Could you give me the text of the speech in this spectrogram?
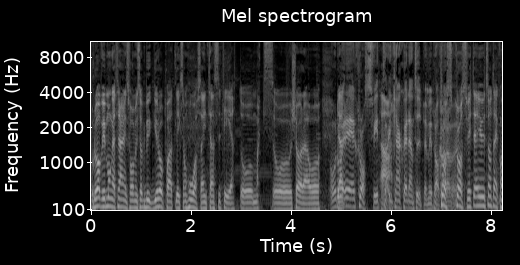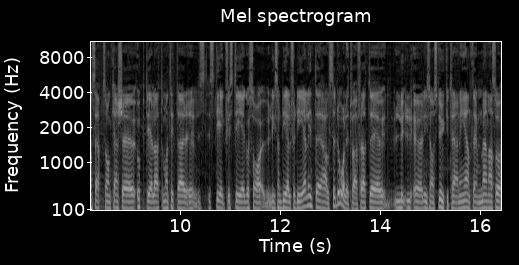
Och då har vi många träningsformer som bygger då på att liksom håsa intensitet och max och köra och Och då är det crossfit, Ja. kanske den typen vi pratar Cross, om. crossfit är ju ett sånt där koncept som kanske uppdelat om man tittar eh, steg för steg och så, liksom del för del inte alls är dåligt va för att eh, eh, liksom styrketräning egentligen men alltså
